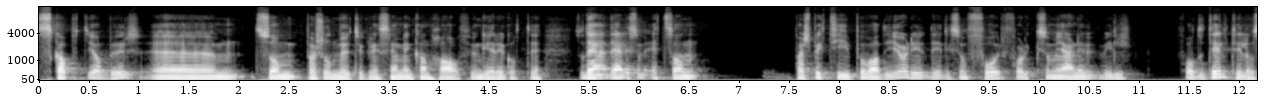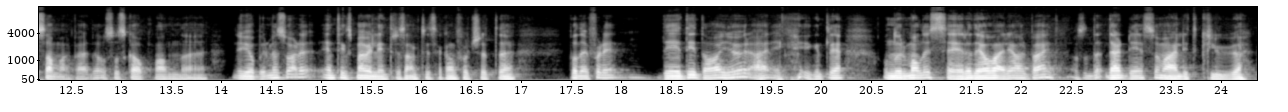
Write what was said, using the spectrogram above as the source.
skapt jobber eh, som personer med utviklingshemming kan ha og fungere godt i. Så det det er liksom et sånn perspektiv på hva de gjør. De, de, liksom får folk som gjerne vil få det til, til å samarbeide, og så skaper man eh, nye jobber. Men så er det en ting som er veldig interessant, hvis jeg kan fortsette på det. For det de da gjør, er egentlig å normalisere det å være i arbeid. Altså det, er det som er litt clouet.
